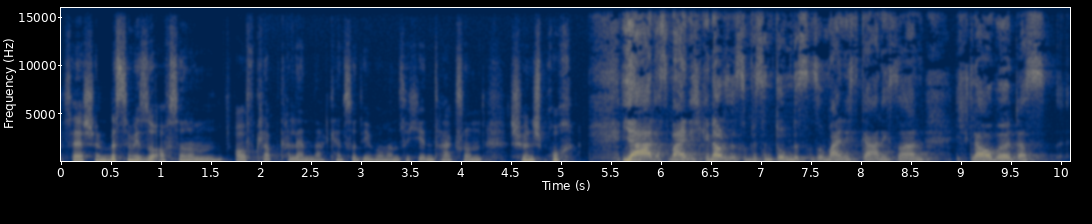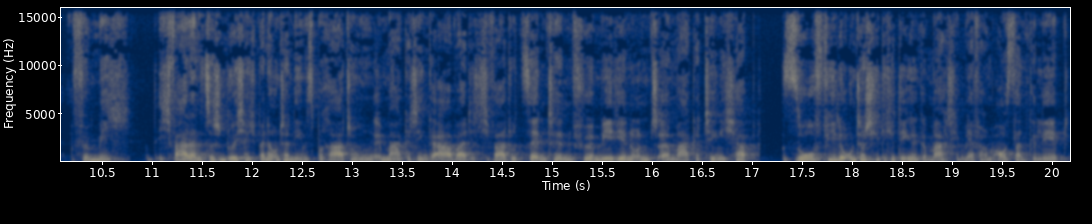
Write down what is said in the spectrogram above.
Sehr schön. Ein bisschen wie so auf so einem Aufklappkalender. Kennst du die, wo man sich jeden Tag so einen schönen Spruch. Ja, das meine ich genau. Das ist so ein bisschen dumm. Das, so meine ich es gar nicht, sondern ich glaube, dass für mich, ich war dann zwischendurch, habe ich bei einer Unternehmensberatung im Marketing gearbeitet. Ich war Dozentin für Medien und äh, Marketing. Ich habe so viele unterschiedliche Dinge gemacht. Ich habe mehrfach im Ausland gelebt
